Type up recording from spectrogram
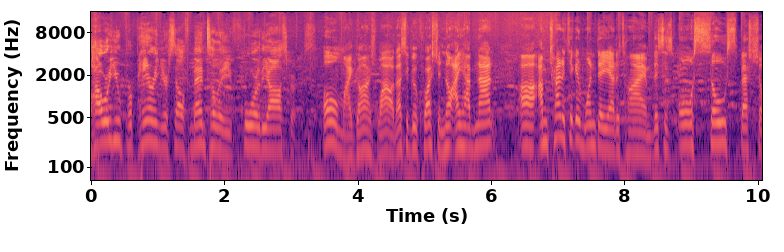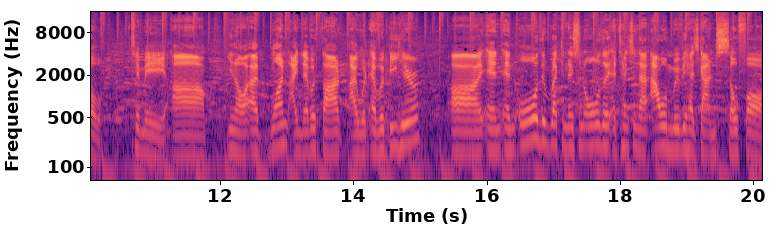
How are you preparing yourself mentally for the Oscars? Oh my gosh, wow, that's a good question. No, I have not. Uh, I'm trying to take it one day at a time. This is all so special to me. Uh, you know, I, one, I never thought I would ever be here. Uh, and, and all the recognition, all the attention that our movie has gotten so far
